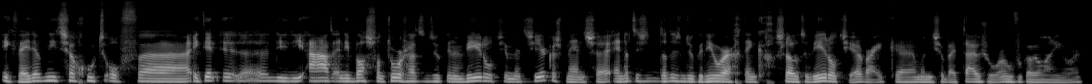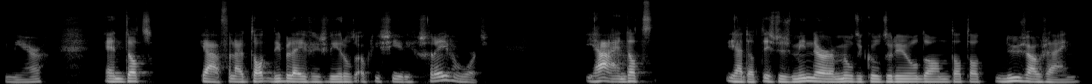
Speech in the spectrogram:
ik weet ook niet zo goed of... eh, ik denk, eh, eh, die, die Aad en die Bas van Toor zaten natuurlijk in een wereldje met circusmensen. En dat is, dat is natuurlijk een heel erg, denk gesloten wereldje. Waar ik helemaal niet zo bij thuis hoor. Hoef ik ook helemaal niet hoor. Vind ik niet erg. En dat, ja, vanuit dat, die belevingswereld ook die serie geschreven wordt. Ja, en dat, ja, dat is dus minder multicultureel dan dat dat nu zou zijn.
